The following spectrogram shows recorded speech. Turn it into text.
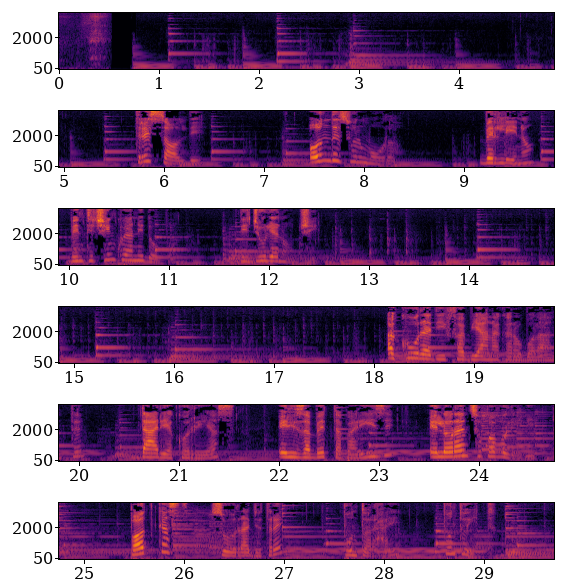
Tre soldi. Onde sul muro. Berlino, 25 anni dopo. Di Giulia Nucci. A cura di Fabiana Carobolante, Daria Corrias, Elisabetta Parisi e Lorenzo Pavolini. Podcast su radio3.rai.it.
